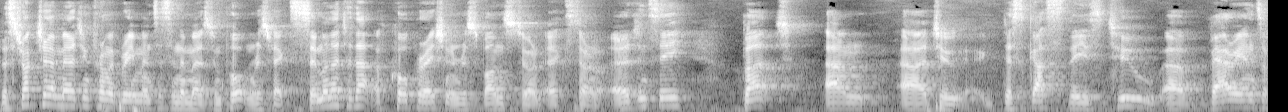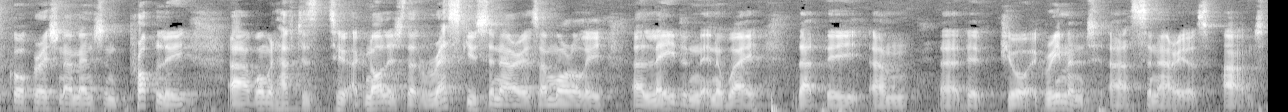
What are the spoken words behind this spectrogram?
The structure emerging from agreements is in the most important respects similar to that of cooperation in response to an external urgency, but um, uh, to discuss these two uh, variants of cooperation I mentioned properly, uh, one would have to, to, acknowledge that rescue scenarios are morally uh, laden in a way that the, um, uh, the pure agreement uh, scenarios aren't.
